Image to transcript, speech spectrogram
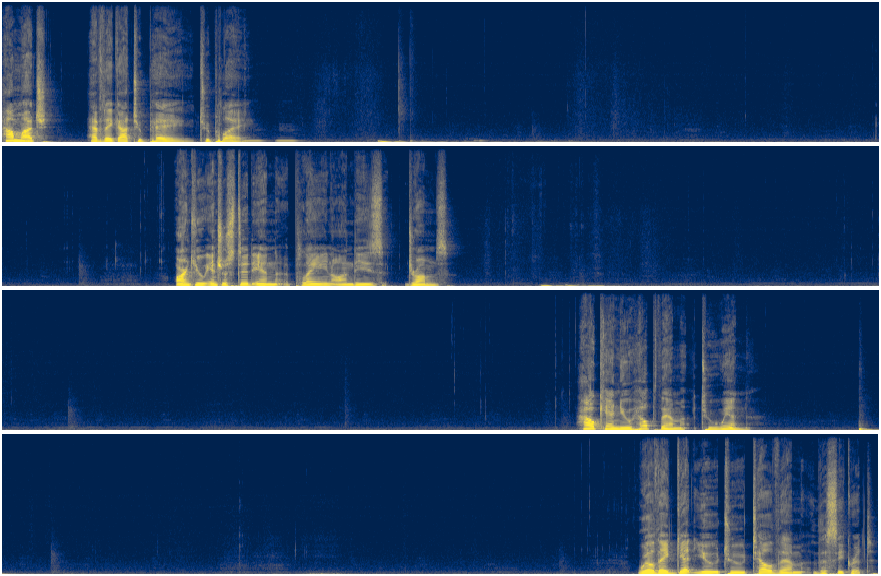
How much have they got to pay to play? Aren't you interested in playing on these drums? How can you help them to win? Will they get you to tell them the secret?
